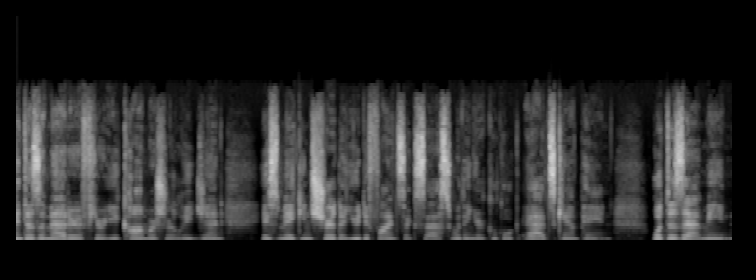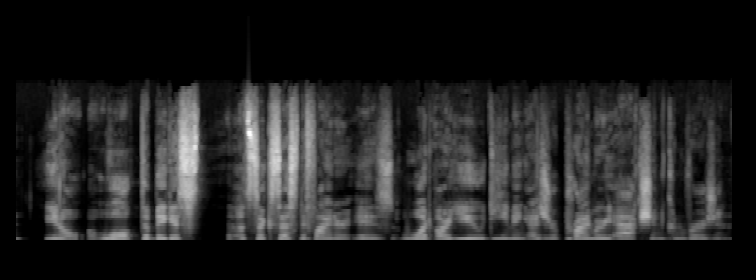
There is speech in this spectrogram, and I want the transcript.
it doesn't matter if you're e-commerce or lead gen is making sure that you define success within your google ads campaign. What does that mean? You know well the biggest a success definer is what are you deeming as your primary action conversion?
